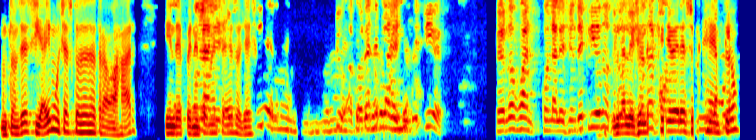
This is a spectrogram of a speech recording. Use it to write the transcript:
Entonces sí hay muchas cosas a trabajar independientemente de eso. Ya la lesión de. Perdón, Juan, con la lesión de Cleaver La lesión de Cleaver es un ejemplo.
